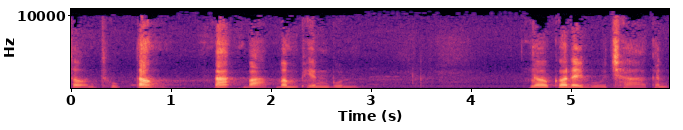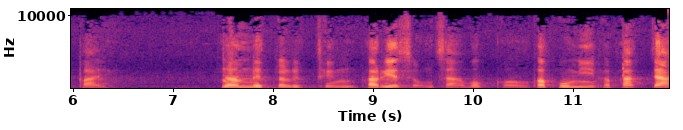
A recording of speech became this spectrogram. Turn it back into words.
สอนถูกต้องละบาปบำเพ็ญบุญ เราก็ได้บูชากันไป น้อมนึกระลึกถึงพระเรียสงสาวกของพระผู้มีพระภาคเจ้า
